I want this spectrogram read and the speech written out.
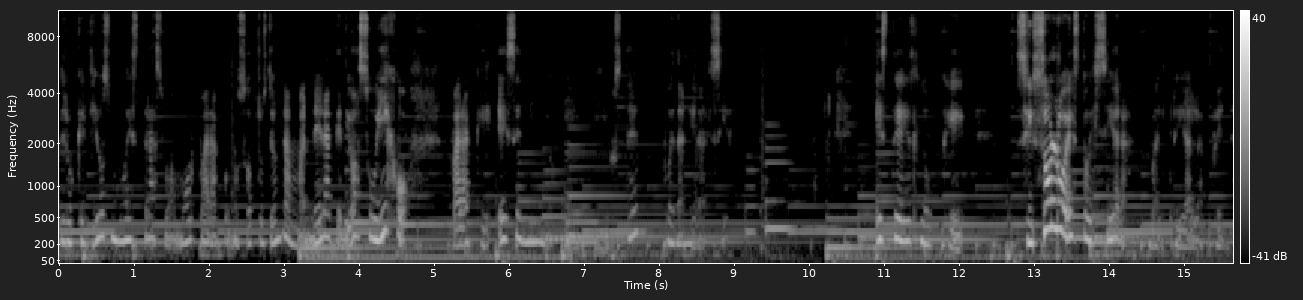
pero que Dios muestra su amor para con nosotros de una manera que dio a su Hijo para que ese niño y usted puedan ir al cielo. Este es lo que, si solo esto hiciera, valdría la pena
